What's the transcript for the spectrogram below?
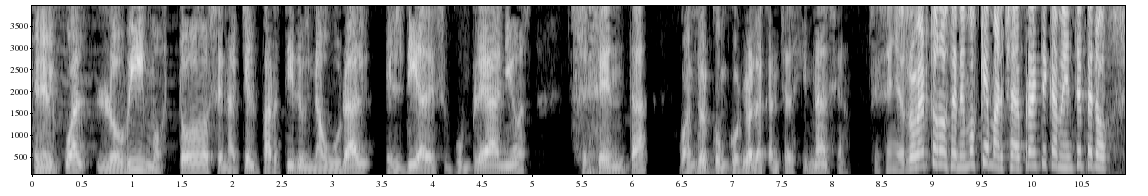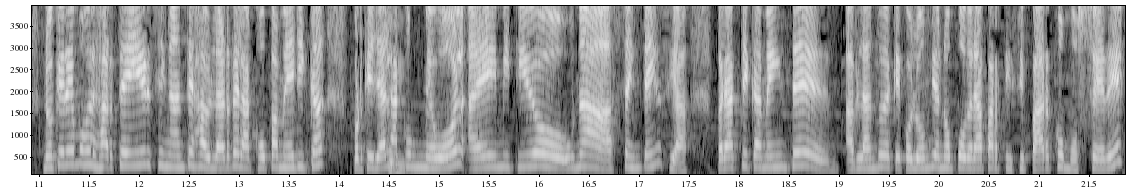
en el cual lo vimos todos en aquel partido inaugural el día de su cumpleaños, 60, cuando él concurrió a la cancha de gimnasia. Sí, señor Roberto, nos tenemos que marchar prácticamente, pero no queremos dejarte ir sin antes hablar de la Copa América, porque ya la Conmebol ha emitido una sentencia prácticamente hablando de que Colombia no podrá participar como sede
